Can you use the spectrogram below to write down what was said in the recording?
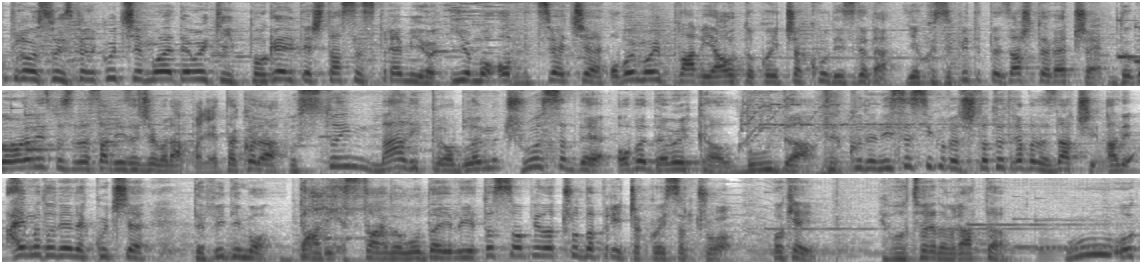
Upravo smo ispred kuće moje devojke i pogledajte šta sam spremio. Imamo ovdje cveće. Ovo je moj plavi auto koji čak cool izgleda. I ako se pitate zašto je veče, dogovorili smo se da sad izađemo napolje. Tako da, postoji mali problem. Čuo sam da je ova devojka luda. Tako da nisam siguran što to treba da znači. Ali ajmo do njene kuće da vidimo da li je stvarno luda ili je to samo bila čudna priča koju sam čuo. Okej, Evo otvorena vrata. Uuu, ok.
